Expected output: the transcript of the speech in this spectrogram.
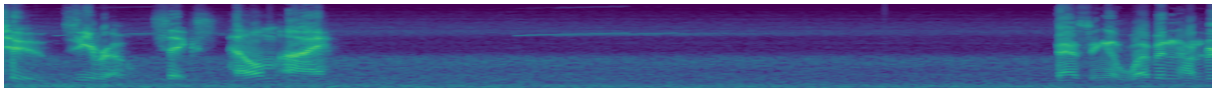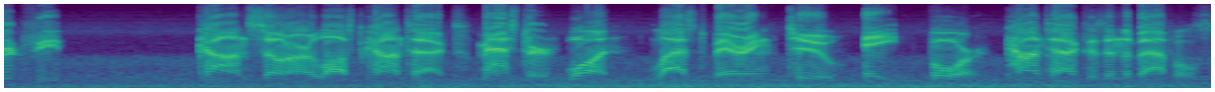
206. Helm aye. Passing 1,100 feet. Con sonar lost contact. Master 1, last bearing 2, 8, 4. Contact is in the baffles.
